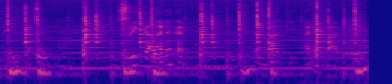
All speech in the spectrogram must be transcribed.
नहीं कर सकती। सुई का अलग अर्थ है, तलवार की अलग बात है।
